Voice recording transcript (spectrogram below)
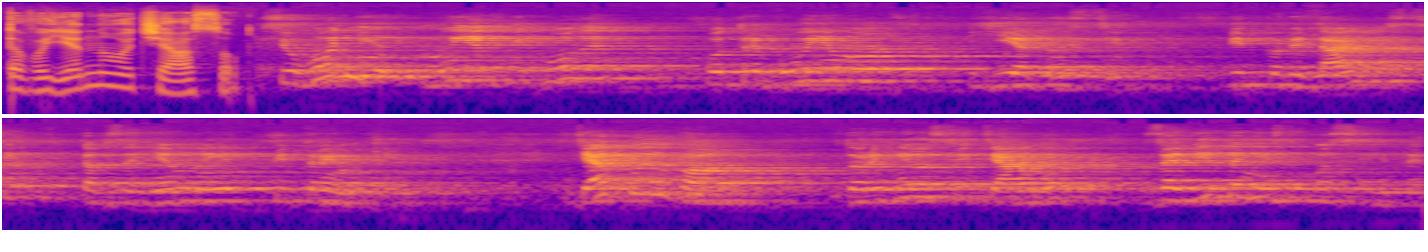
та воєнного часу. Сьогодні ми, як ніколи, потребуємо єдності, відповідальності та взаємної підтримки. Дякую вам, дорогі освітяни, за відданість освіти,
